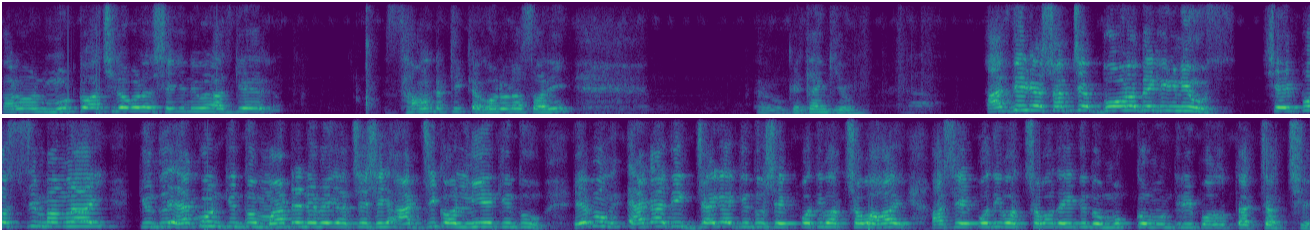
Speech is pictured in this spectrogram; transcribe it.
কারণ মুড করা ছিল বলে সেই জন্য আজকের সাউন্ডটা ঠিকঠাক হলো না সরি ওকে থ্যাংক ইউ আজকের সবচেয়ে বড় ব্রেকিং নিউজ সেই পশ্চিমবাংলায় কিন্তু এখন কিন্তু মাঠে নেমে গেছে সেই আর্জি কল নিয়ে কিন্তু এবং একাধিক জায়গায় কিন্তু সেই প্রতিবাদ সভা হয় আর সেই প্রতিবাদ সভা থেকে কিন্তু মুখ্যমন্ত্রী পদত্যাগ চাচ্ছে।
